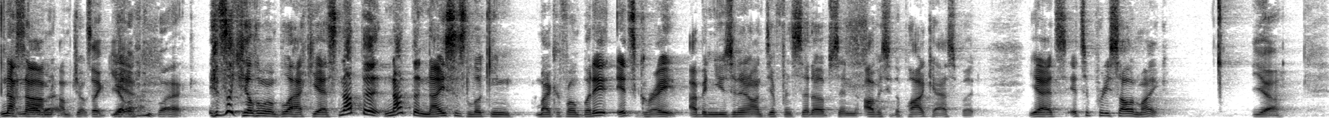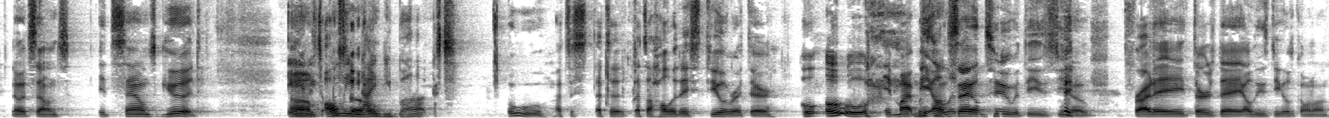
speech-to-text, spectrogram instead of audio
No, no, I'm. I'm joking. It's like yellow Yeah. and black. It's like yellow and black. Yeah, not the not the nicest looking microphone, but it it's great. I've been using it on different setups and obviously the podcast. But yeah, it's it's a pretty solid mic, Yeah. No, it sounds it sounds good. and Um, it's only also- ninety bucks. Ooh, that's a that's a that's a holiday steal right there. Oh, oh, It might be on sale too with these, you know, Friday, Thursday, all these deals going on.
